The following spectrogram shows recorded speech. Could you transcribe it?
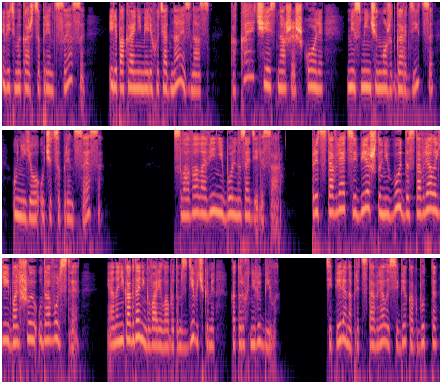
«Ведь мы, кажется, принцессы, или, по крайней мере, хоть одна из нас. Какая честь нашей школе! Мисс Минчин может гордиться, у нее учится принцесса». Слова Лавинии больно задели Сару. Представлять себе что-нибудь доставляло ей большое удовольствие, и она никогда не говорила об этом с девочками, которых не любила. Теперь она представляла себе, как будто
